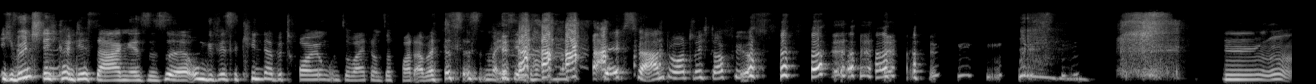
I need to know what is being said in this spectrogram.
ich wünschte, ich könnte dir sagen, es ist äh, ungewisse Kinderbetreuung und so weiter und so fort, aber ist, man ist ja selbst verantwortlich dafür. Hm,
